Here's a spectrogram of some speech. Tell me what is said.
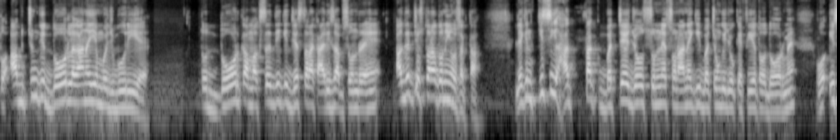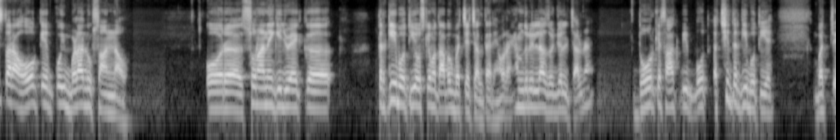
تو اب چونکہ دور لگانا یہ مجبوری ہے، تو دور کا مقصد یہ کہ جس طرح قاری صاحب سن رہے ہیں، اگرچہ اس طرح تو نہیں ہو سکتا، لیکن کسی حد تک بچے جو سننے سنانے کی، بچوں کی جو کیفیت ہو دور میں، وہ اس طرح ہو کہ کوئی بڑا نقصان نہ ہو۔ اور سنانے کی جو ایک ترکیب ہوتی ہے، اس کے مطابق بچے چلتے رہیں۔ اور الحمد للہ زوجل چل رہے ہیں۔ دور کے ساتھ بھی بہت اچھی ترکیب ہوتی ہے۔ بچے،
